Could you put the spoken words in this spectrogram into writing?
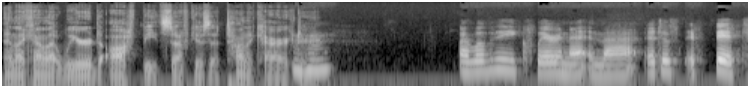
and like kind of that weird offbeat stuff gives it a ton of character. Mhm. I love the clarinet in that. It just it fits.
